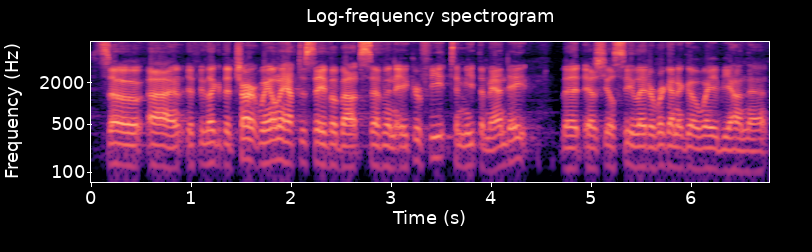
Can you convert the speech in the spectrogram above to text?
So uh, if you look at the chart, we only have to save about seven acre feet to meet the mandate, but as you'll see later, we're going to go way beyond that.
